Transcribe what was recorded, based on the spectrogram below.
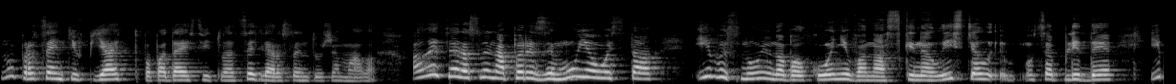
ну, процентів 5 попадає світла. Це для рослин дуже мало. Але ця рослина перезимує ось так. І весною на балконі вона скине листя, ли- оце бліде, і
